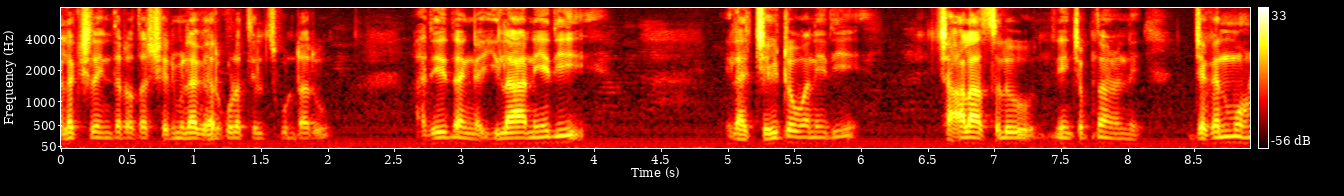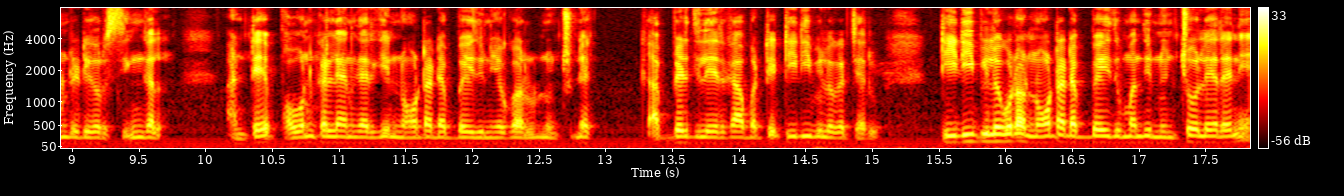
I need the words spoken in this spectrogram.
ఎలక్షన్ అయిన తర్వాత షర్మిల గారు కూడా తెలుసుకుంటారు. అదేవిధంగా ఇలా అనేది ఇలా చేయటం అనేది చాలా అసలు నేను చెప్తానండి జగన్మోహన్ రెడ్డి గారు సింగల్ అంటే పవన్ కళ్యాణ్ గారికి నూట డెబ్బై ఐదు నియోగాలు నుంచునే అభ్యర్థి లేరు కాబట్టి టీడీపీలో వచ్చారు టీడీపీలో కూడా నూట డెబ్బై ఐదు మంది నుంచో లేరని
